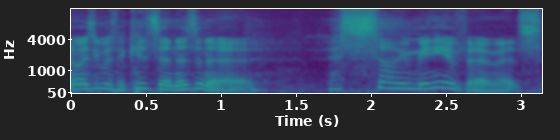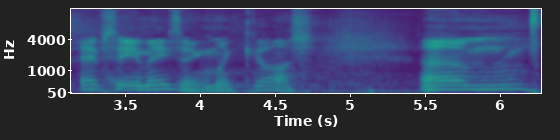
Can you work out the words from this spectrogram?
noisy with the kids in, isn't it? There's so many of them. It's absolutely amazing. Oh my gosh. Um,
